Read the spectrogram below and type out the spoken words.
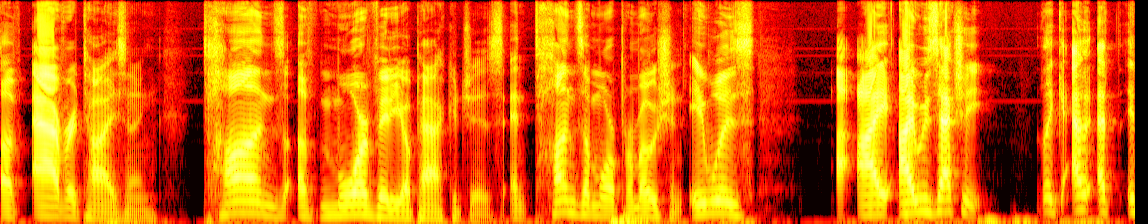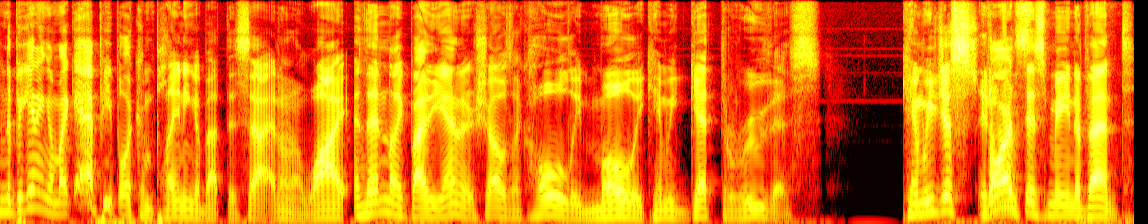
of advertising, tons of more video packages, and tons of more promotion. It was, I I was actually like at, at- in the beginning, I'm like, yeah, people are complaining about this. I don't know why. And then like by the end of the show, I was like, holy moly, can we get through this? Can we just start almost- this main event?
